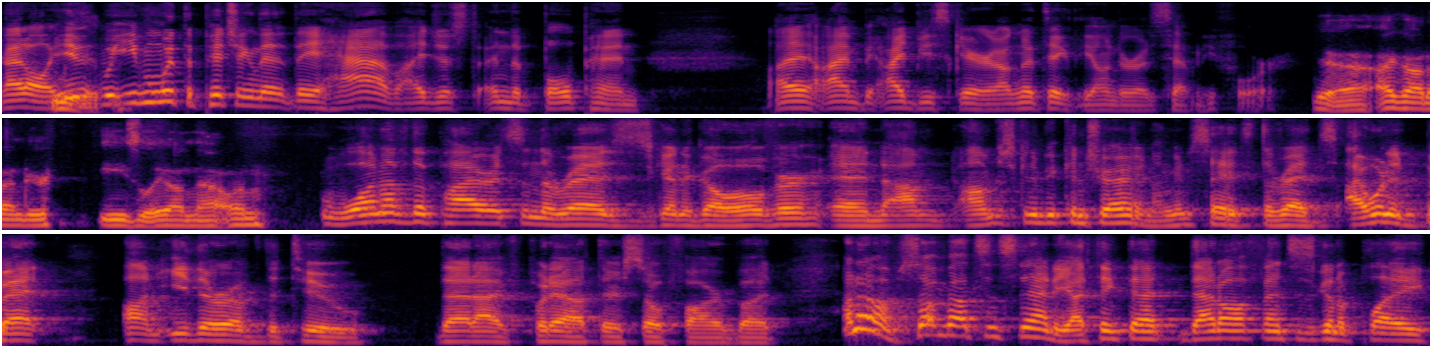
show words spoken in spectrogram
at all. Even, even with the pitching that they have, I just in the bullpen, I I'm, I'd be scared. I'm going to take the under at 74. yeah, I got under easily on that one. One of the Pirates and the Reds is going to go over, and I'm I'm just going to be contrarian. I'm going to say it's the Reds. I wouldn't bet on either of the two that I've put out there so far, but I don't know something about Cincinnati. I think that that offense is going to play.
